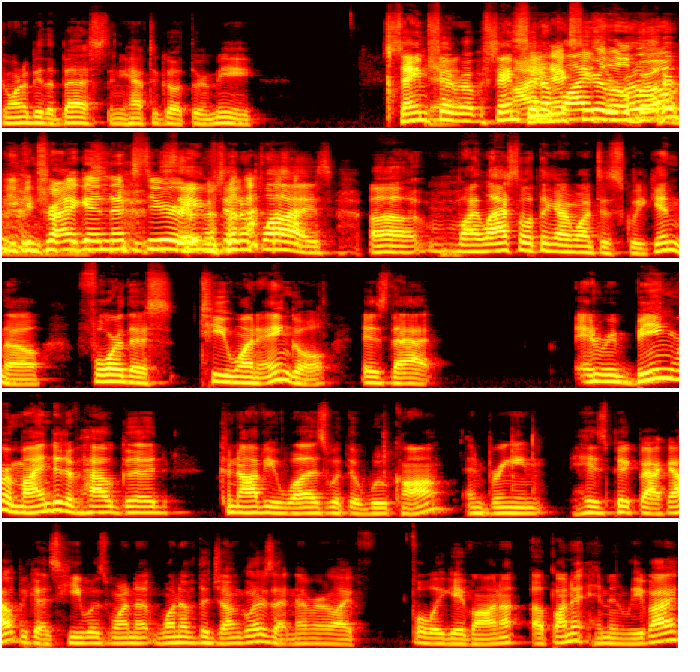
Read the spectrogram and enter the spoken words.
If you want to be the best, then you have to go through me. Same shit. Same shit you next applies year, little bro. You can try again next year. Same shit applies. Uh, my last little thing I want to squeak in though for this T1 angle is that in re- being reminded of how good Kanavi was with the Wukong and bringing his pick back out because he was one of one of the junglers that never like fully gave on up on it. Him and Levi.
